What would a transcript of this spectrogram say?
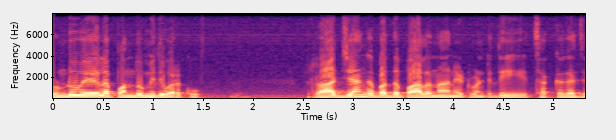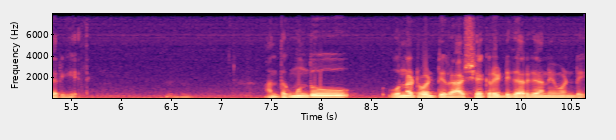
రెండు వేల పంతొమ్మిది వరకు రాజ్యాంగబద్ధ పాలన అనేటువంటిది చక్కగా జరిగేది. అంతకుముందు ఉన్నటువంటి రాజశేఖర రెడ్డి గారు కానివ్వండి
